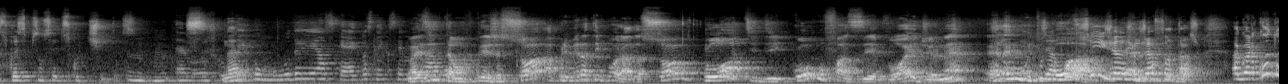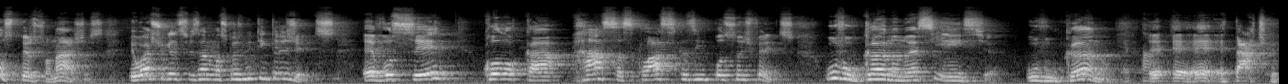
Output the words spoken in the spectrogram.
As coisas precisam ser discutidas. Uhum, É lógico, Né? o tempo muda e as regras têm que ser Mas mudadas. então, veja, só a primeira temporada, só o plot de como fazer Voyager, né? Ela é muito Já- boa. Sim, já, já, já é fantástico. Agora, quanto aos personagens, eu acho que eles fizeram umas coisas muito inteligentes. É você colocar raças clássicas em posições diferentes. O vulcano não é ciência. O vulcano É é, é, é- é tática, é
